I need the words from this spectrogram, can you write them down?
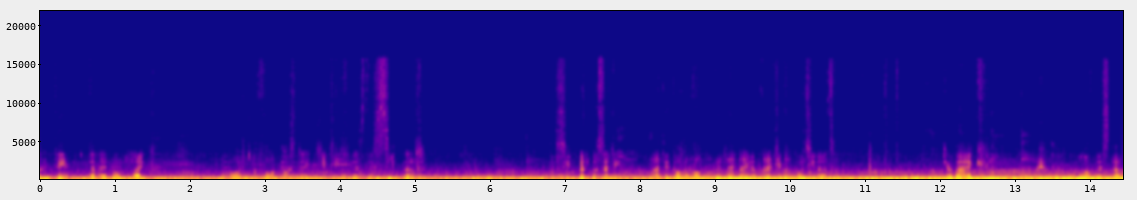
one thing that I don't like about the Ford Mustang GT is the seat nut. त्यो सिट बेल्टको सेटिङ माथि तल लगाउनु मिल्दैन यो घाँटीमा कोचिरहेछ त्यो बाहेक लभ दिस कार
